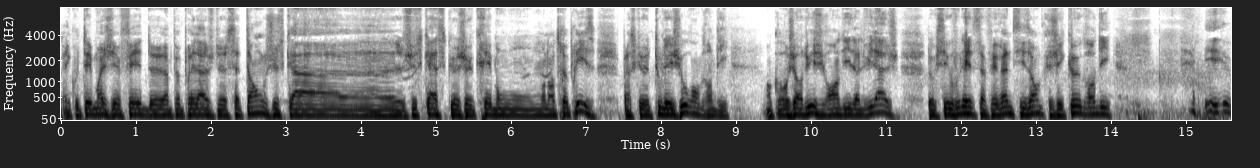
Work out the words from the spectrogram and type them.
Bah, écoutez, moi j'ai fait de à peu près l'âge de 7 ans jusqu'à euh, jusqu'à ce que je crée mon, mon entreprise, parce que tous les jours on grandit. Encore aujourd'hui, je grandis dans le village. Donc si vous voulez, ça fait 26 ans que j'ai que grandi. Et euh,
